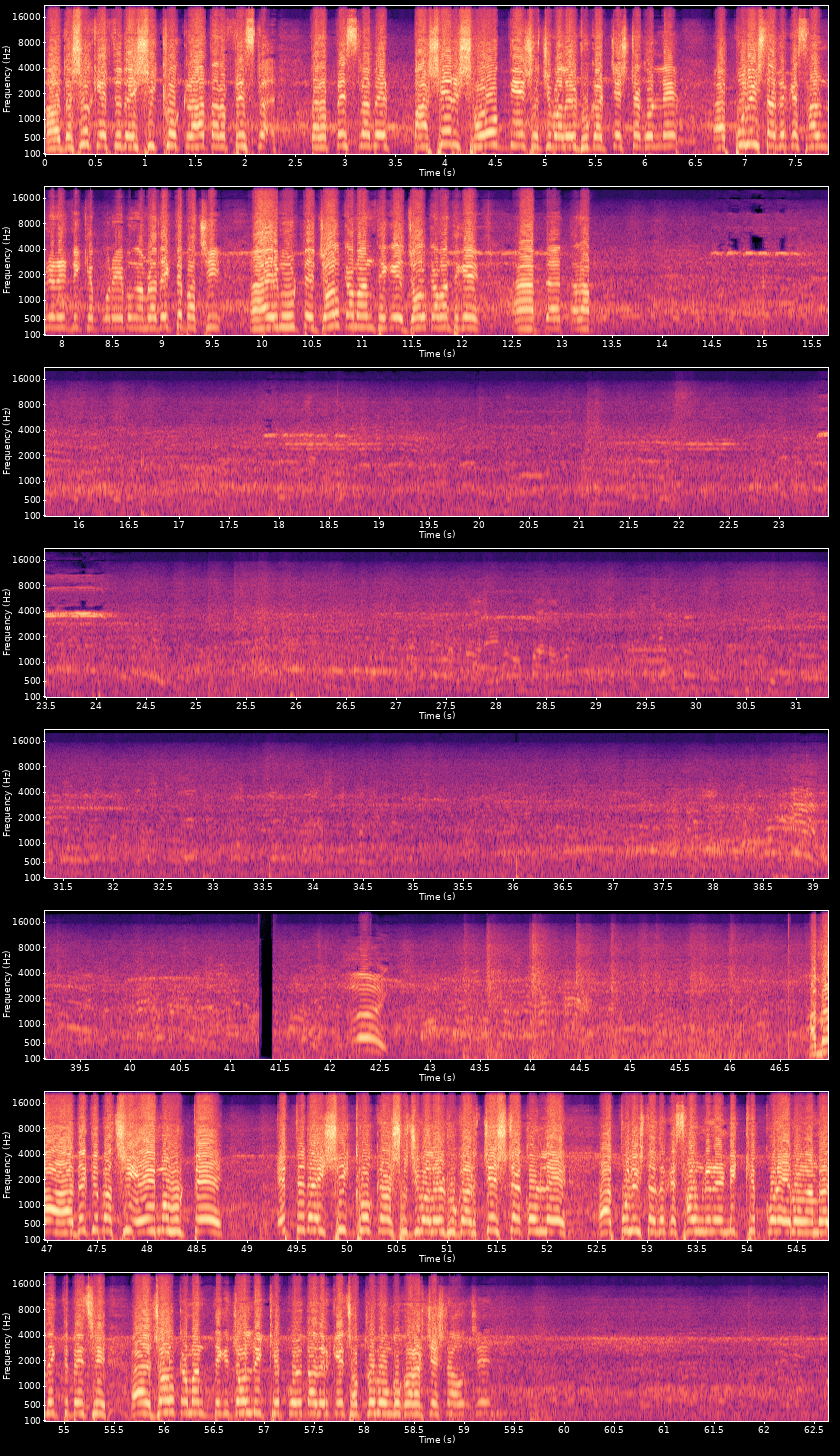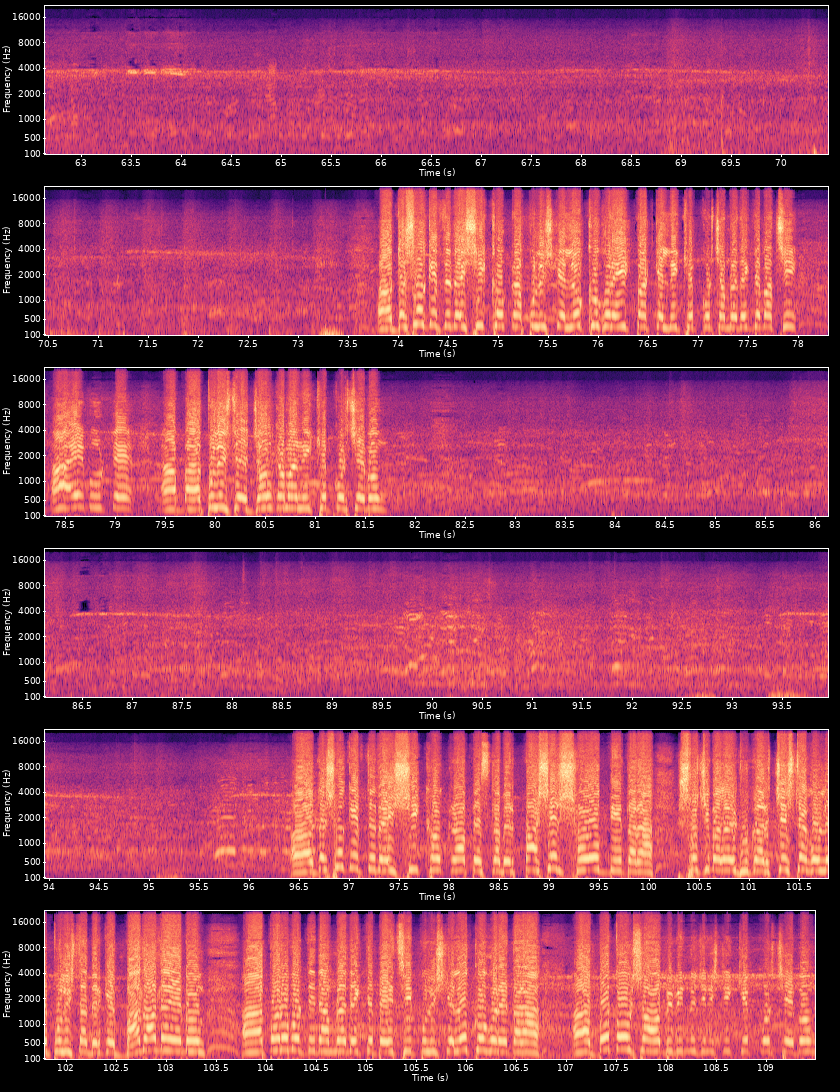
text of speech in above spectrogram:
দর্শক এতদায় শিক্ষকরা তারা প্রেস তারা প্রেস ক্লাবের পাশের সড়ক দিয়ে সচিবালয়ে ঢুকার চেষ্টা করলে পুলিশ তাদেরকে সাউন্ড গ্রেনেড নিক্ষেপ করে এবং আমরা দেখতে পাচ্ছি এই মুহূর্তে জল কামান থেকে জল কামান থেকে তারা আমরা দেখতে পাচ্ছি এই মুহূর্তে ইবতেদায়ী শিক্ষকরা সচিবালয়ে ঢুকার চেষ্টা করলে পুলিশ তাদেরকে সাউন্ড গ্রেনেড নিক্ষেপ করে এবং আমরা দেখতে পেয়েছি জল কামান থেকে জল নিক্ষেপ করে তাদেরকে ছত্রভঙ্গ করার চেষ্টা হচ্ছে। দর্শক এতে শিক্ষকরা পুলিশকে লক্ষ্য করে ইট পাটকেল নিক্ষেপ করছে, আমরা দেখতে পাচ্ছি। এই মুহূর্তে পুলিশ যে জল কামান নিক্ষেপ করছে এবং দর্শক ইবতেদায়ী শিক্ষকরা প্রেস ক্লাবের পাশের সড়ক দিয়ে তারা সচিবালয়ে ঢোকার চেষ্টা করলে পুলিশ তাদেরকে বাধা দেয় এবং পরবর্তীতে আমরা দেখতে পেয়েছি পুলিশকে লক্ষ্য করে তারা বোতল সহ বিভিন্ন জিনিস নিক্ষেপ করছে এবং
